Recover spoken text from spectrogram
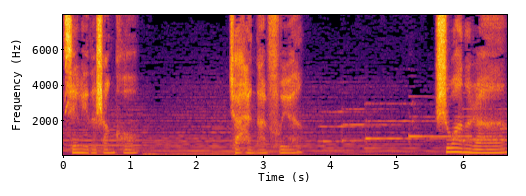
心里的伤口却很难复原。失望的人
